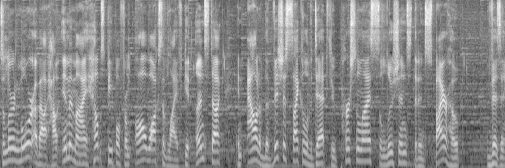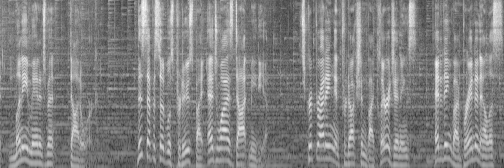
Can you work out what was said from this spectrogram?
To learn more about how MMI helps people from all walks of life get unstuck and out of the vicious cycle of debt through personalized solutions that inspire hope, visit moneymanagement.org. This episode was produced by Edgewise.media. Script writing and production by Clara Jennings, editing by Brandon Ellis,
